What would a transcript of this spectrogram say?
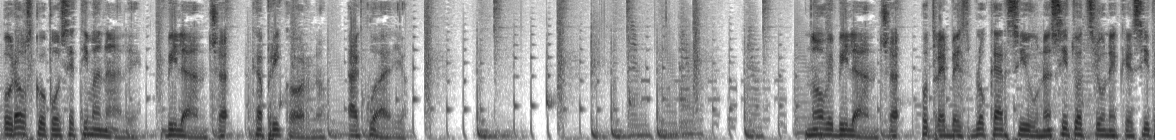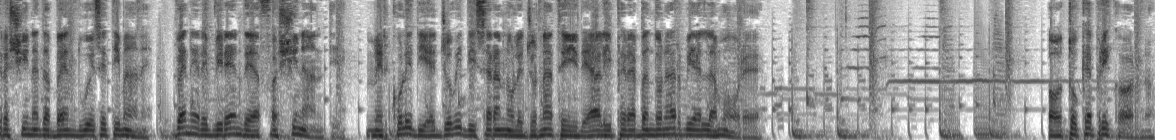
Oroscopo settimanale, Bilancia, Capricorno, Acquario. 9 Bilancia, potrebbe sbloccarsi una situazione che si trascina da ben due settimane, Venere vi rende affascinanti, mercoledì e giovedì saranno le giornate ideali per abbandonarvi all'amore. 8 Capricorno,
